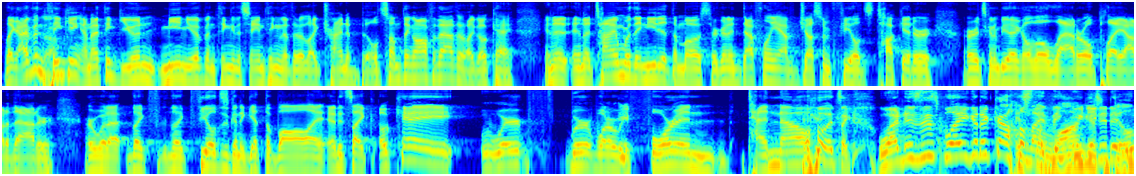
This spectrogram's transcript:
Like i've been thinking and i think you and me and you have been thinking the same thing that they're like trying to build something off of that. They're like okay in a, in a time where they need it the most they're going to definitely have justin fields tuck it or or it's going to be like a little lateral play out of that or or what like like fields is going to get the ball and it's like okay we're we're what are we four and ten now? it's like when is this play gonna come? It's the I think we longest needed it building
